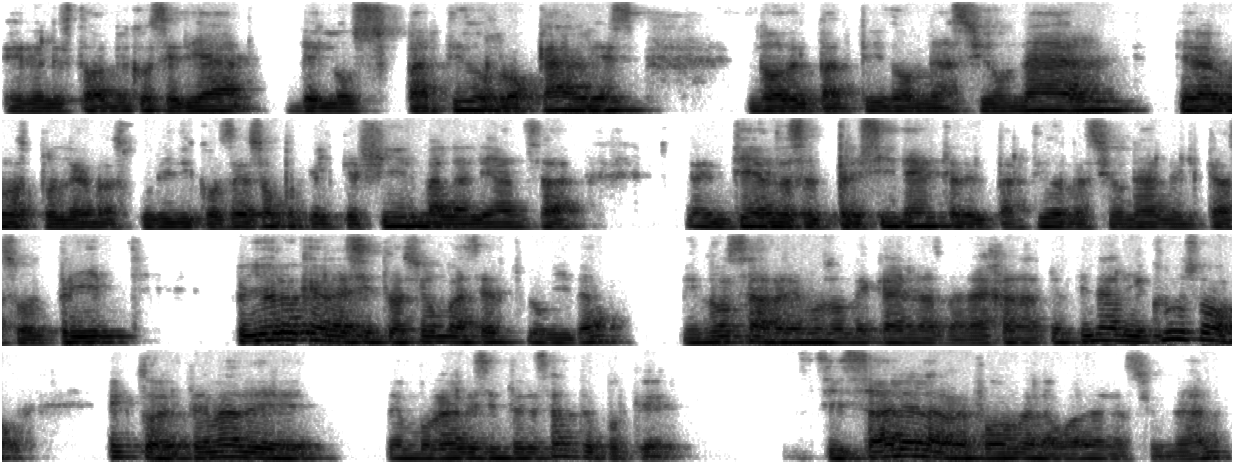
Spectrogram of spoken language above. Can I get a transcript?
en el Estado de México sería de los partidos locales, no del Partido Nacional. Tiene algunos problemas jurídicos de eso, porque el que firma la alianza, entiendo, es el presidente del Partido Nacional en el caso del PRI. Pero yo creo que la situación va a ser fluida y no sabremos dónde caen las barajas hasta el final. Incluso, Héctor, el tema de, de Morales es interesante porque si sale la reforma de la Guardia Nacional,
